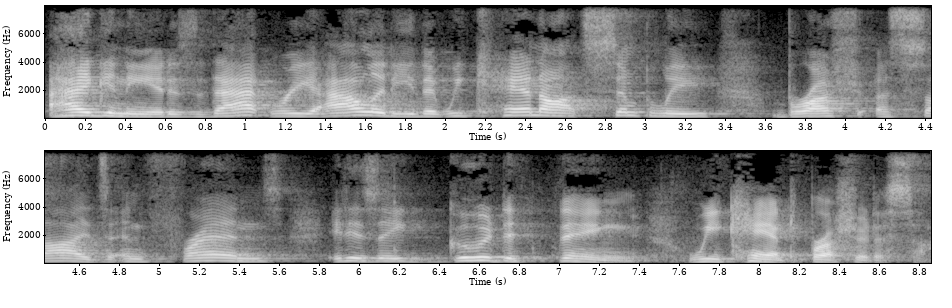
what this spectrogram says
agony. It is that reality that we cannot simply brush aside. And friends, it is a good thing we can't brush it aside.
